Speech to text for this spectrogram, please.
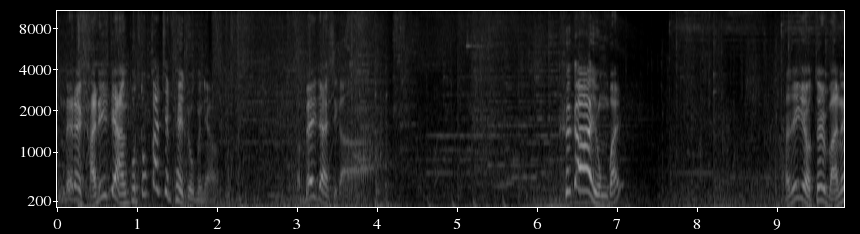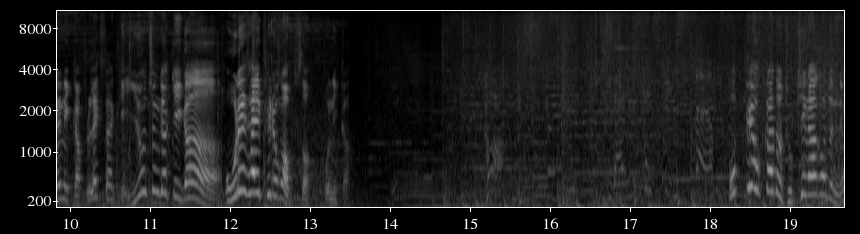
상대를 가리지 않고 똑같이 패줘 그냥. 덤벨 자식아. 크가 용발? 자식이 어떻게 많으니까 플렉스 할게. 이온 충격기가 오래 살 필요가 없어 보니까. 뽀삐 효과도 좋긴 하거든요.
